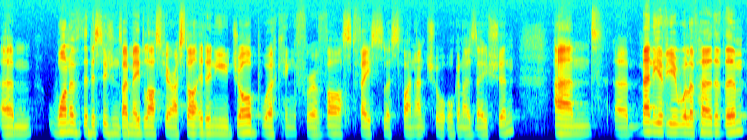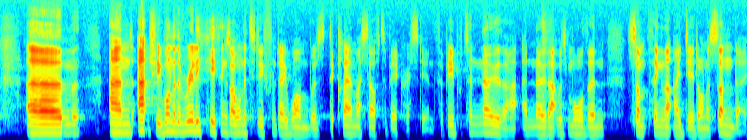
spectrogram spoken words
Um, one of the decisions I made last year, I started a new job working for a vast, faceless financial organization and uh, many of you will have heard of them. Um, and actually, one of the really key things I wanted to do from day one was declare myself to be a Christian, for people to know that and know that was more than something that I did on a Sunday.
